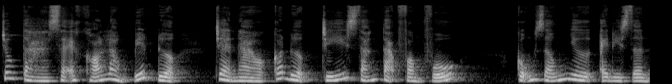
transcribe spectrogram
chúng ta sẽ khó lòng biết được trẻ nào có được trí sáng tạo phong phú. Cũng giống như Edison,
